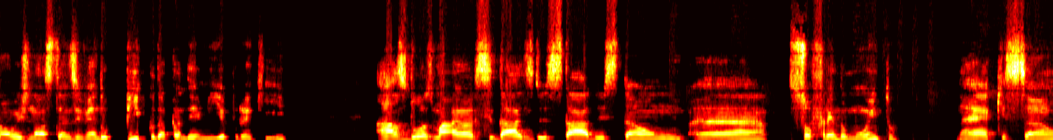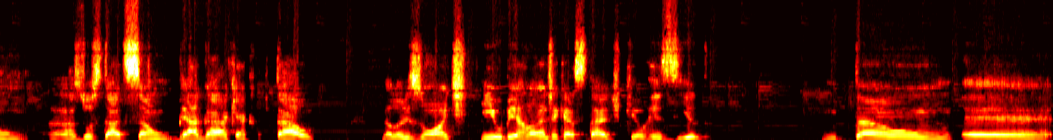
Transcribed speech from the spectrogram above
hoje nós estamos vivendo o pico da pandemia por aqui. As duas maiores cidades do estado estão é, sofrendo muito, né? Que são as duas cidades são BH, que é a capital, Belo Horizonte, e Uberlândia, que é a cidade que eu resido. Então, é,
